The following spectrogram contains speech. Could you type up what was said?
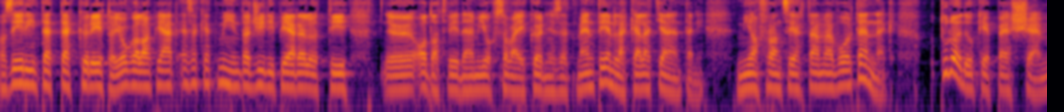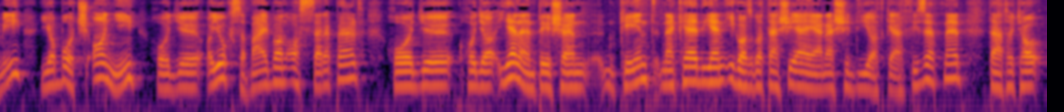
az érintettek körét, a jogalapját, ezeket mind a GDPR előtti adatvédelmi jogszabályi környezet mentén le kellett jelenteni. Mi a franc értelme volt ennek? Tulajdonképpen semmi, ja bocs, annyi, hogy a jogszabályban az szerepelt, hogy, hogy a jelentésenként neked ilyen igazgatási eljárási díjat kell fizetned, tehát hogyha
